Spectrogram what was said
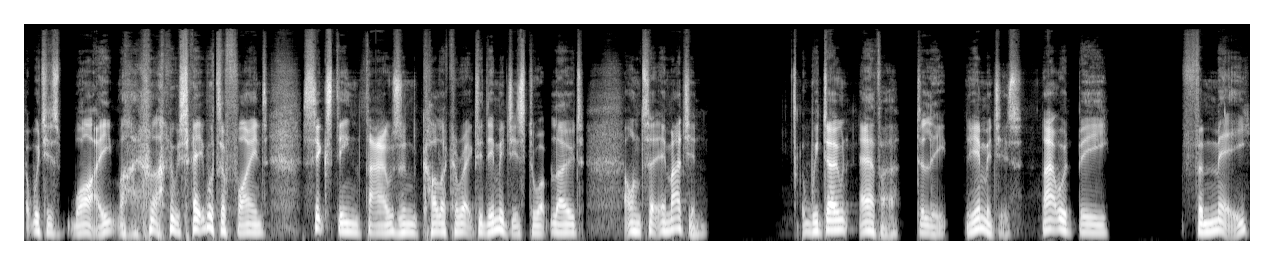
which is why I was able to find 16,000 color corrected images to upload onto Imagen. We don't ever delete the images. That would be, for me,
